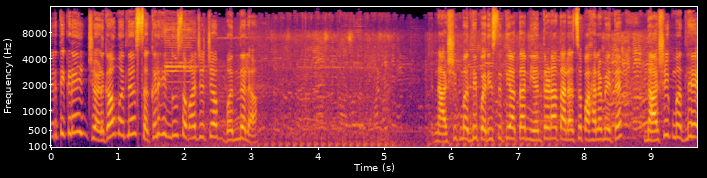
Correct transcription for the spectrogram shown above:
तर तिकडे जळगावमधल्या सकल हिंदू समाजाच्या बंदला नाशिकमधली परिस्थिती आता नियंत्रणात आल्याचं पाहायला मिळते नाशिकमधले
